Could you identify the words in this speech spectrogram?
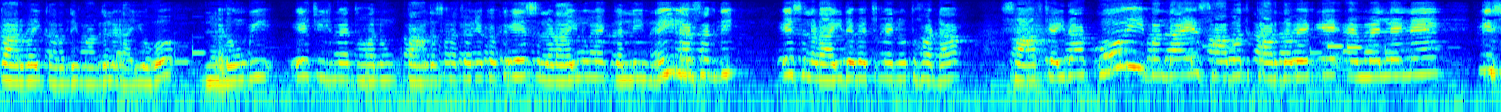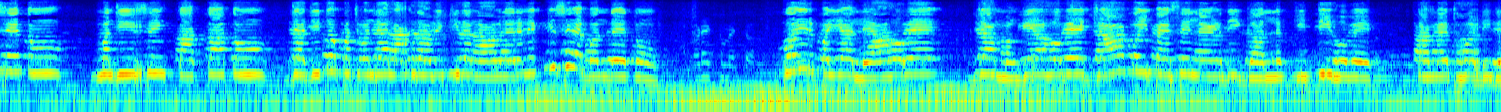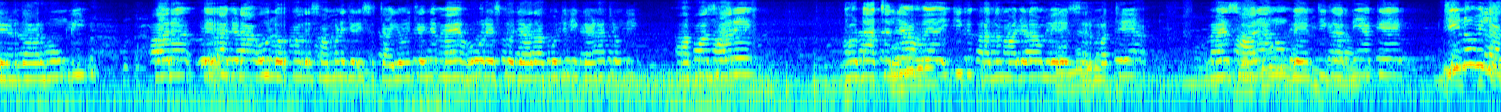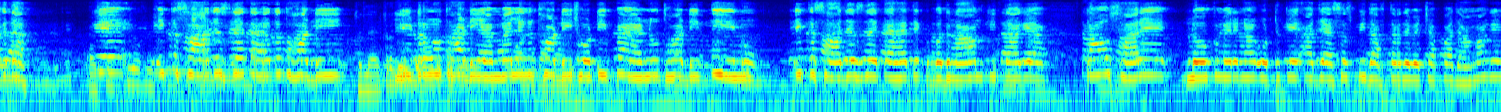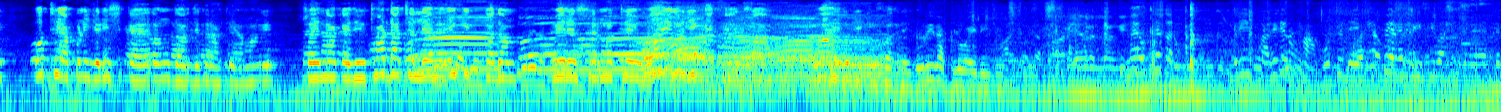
ਕਾਰਵਾਈ ਕਰਨ ਦੀ ਮੰਗ, ਲੜਾਈ ਉਹ ਲੜੂੰਗੀ। ਇਹ ਚੀਜ਼ ਮੈਂ ਤੁਹਾਨੂੰ ਤਾਂ ਦੱਸਣਾ ਚਾਹੁੰਦੀ ਹਾਂ ਕਿਉਂਕਿ ਇਸ ਲੜਾਈ ਨੂੰ ਮੈਂ ਇਕੱਲੀ ਨਹੀਂ ਲੜ ਸਕਦੀ। ਇਸ ਲੜਾਈ ਦੇ ਵਿੱਚ ਮੈਨੂੰ ਤੁਹਾਡਾ ਸਾਥ ਚਾਹੀਦਾ। ਕੋਈ ਬੰਦਾ ਇਹ ਸਾਬਤ ਕਰ ਦੇਵੇ ਕਿ ਐਮਐਲਏ ਨੇ ਕਿਸੇ ਤੋਂ, ਮਨਜੀਤ ਸਿੰਘ ਕਾਕਾ ਤੋਂ, ਜਾਂ ਜੀ ਤੋਂ 55 ਲੱਖ ਦਾ ਵਿੱਕੀ ਦਾ ਨਾਮ ਲੈ ਰਹੇ ਨੇ, ਕਿਸੇ ਬੰਦੇ ਤੋਂ ਕੋਈ ਰੁਪਈਆ ਲਿਆ ਹੋਵੇ ਜਾਂ ਮੰਗਿਆ ਹੋਵੇ ਜਾਂ ਕੋਈ ਪੈਸੇ ਲੈਣ ਦੀ ਗੱਲ ਕੀਤੀ ਹੋਵੇ, ਤਾਂ ਮੈਂ ਤੁਹਾਡੀ ਦੇਣਦਾਰ ਹੋਊਂਗੀ। ਔਰ ਇਹਦਾ ਜਿਹੜਾ ਉਹ ਲੋਕਾਂ ਦੇ ਸਾਹਮਣੇ ਜਿਹੜੀ ਸੱਚਾਈ ਹੋਣੀ ਚਾਹੀਦੀ ਮੈਂ ਹੋਰ ਇਸ ਤੋਂ ਜ਼ਿਆਦਾ ਕੁਝ ਨਹੀਂ ਕਹਿਣਾ ਚਾਹੁੰਦੀ। ਆਪਾਂ ਸਾਰੇ ਤੁਹਾਡਾ ਚੱਲਿਆ ਹੋਇਆ ਇੱਕ ਇੱਕ ਕਦਮ ਆ ਜਿਹੜਾ ਮੇਰੇ ਸਿਰ ਮੱਥੇ ਆ। ਮੈਂ ਸਾਰਿਆਂ ਨੂੰ ਬੇਨਤੀ ਕਰਦੀ ਆ ਕਿ ਜਿਹਨੂੰ ਵੀ ਲੱਗਦਾ ਕਿ ਇੱਕ ਸਾਜ਼ਿਸ਼ ਦੇ ਤਹਿਤ ਤੁਹਾਡੀ ਲੀਡਰ ਨੂੰ, ਤੁਹਾਡੀ ਐਮਐਲਏ ਨੂੰ, ਤੁਹਾਡੀ ਛੋਟੀ ਭੈਣ ਨੂੰ, ਤੁਹਾਡੀ ਧੀ ਨੂੰ ਇੱਕ ਸਾਜ਼ਿਸ਼ ਦੇ ਤਹਿਤ ਇੱਕ ਬਦਨਾਮ ਕੀਤਾ ਗਿਆ ਤਾਂ ਉਹ ਸਾਰੇ ਲੋਕ ਮੇਰੇ ਨਾਲ ਉੱਠ ਕੇ ਅੱਜ ਐਸਐਸਪੀ ਦਫ਼ਤਰ ਦੇ ਵਿੱਚ ਆਪਾਂ ਜਾਵਾਂਗੇ ਉੱਥੇ ਆਪਣੀ ਜਿਹੜੀ ਸ਼ਿਕਾਇਤ ਉਹਨੂੰ ਦਰਜ ਕਰਾ ਕੇ ਆਵਾਂਗੇ। ਸੋ ਇਹਨਾਂ ਕਹਿ ਜੀ ਤੁਹਾਡਾ ਚੱਲਿਆ ਹੋਇਆ ਇੱਕ ਇੱਕ ਕਦਮ ਮੇਰੇ ਸਿਰ ਮੱਥੇ ਵਾਹਿਗੁਰੂ ਜੀ ਕਾ ਖਾਲਸਾ ਵਾਹਿਗੁਰੂ ਜੀ ਕੀ ਫਤਿਹ। ਪੂਰੀ ਰੱਖ ਲਓ ਆਈਡੀ ਜੀ। ਮੈਂ ਉੱਥੇ ਕਰੂੰਗੀ। ਬਰੀਫ ਕਰਕੇ ਨਾ ਹਾਂ ਉੱਥੇ ਦੇਖ ਕੇ ਫਿਰ ਡੀਸੀ ਵਾਸਤੇ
